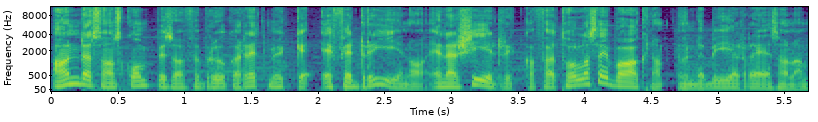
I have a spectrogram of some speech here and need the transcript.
Anderssons kompisar förbrukar rätt mycket efedrin och energidricka för att hålla sig vakna under bilresorna.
